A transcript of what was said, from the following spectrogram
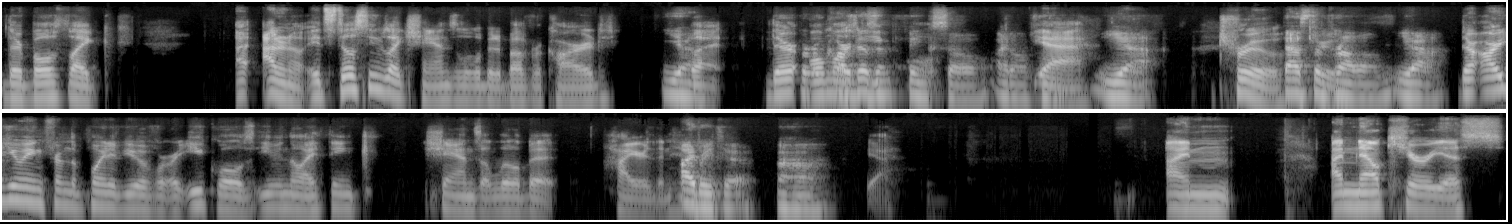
they're both like I, I don't know. It still seems like Shan's a little bit above Ricard, yeah. but they're But almost Ricard doesn't equal. think so. I don't. think. Yeah. Yeah. True. That's the problem. Yeah, They're arguing from the point of view of we're equals, even though I think Shan's a little bit higher than him. I do too. Uh huh. Yeah. I'm I'm now curious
